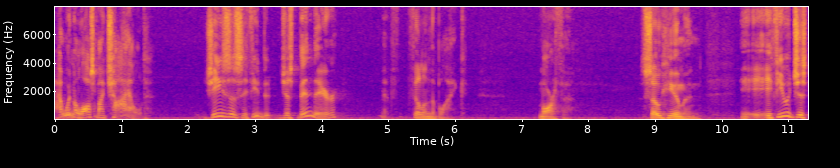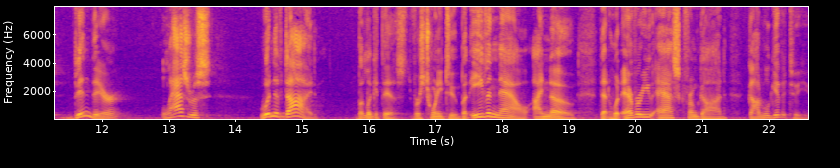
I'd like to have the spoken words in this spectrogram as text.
I wouldn't have lost my child. Jesus, if you'd just been there, fill in the blank. Martha, so human. If you had just been there, Lazarus wouldn't have died. But look at this, verse 22. But even now I know that whatever you ask from God, God will give it to you.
